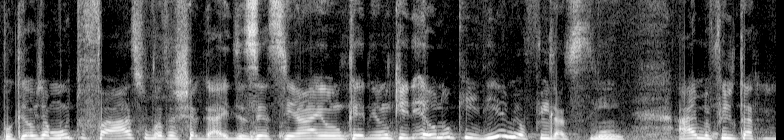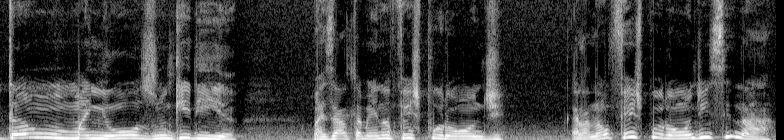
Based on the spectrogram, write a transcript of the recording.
Porque hoje é muito fácil você chegar e dizer assim, ah, eu não queria, eu não queria, eu não queria meu filho assim. Ai, meu filho está tão manhoso, não queria. Mas ela também não fez por onde. Ela não fez por onde ensinar.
